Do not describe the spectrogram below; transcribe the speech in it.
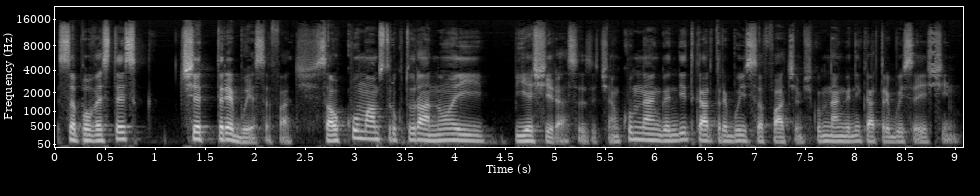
să povestesc ce trebuie să faci sau cum am structurat noi ieșirea, să zicem. Cum ne-am gândit că ar trebui să facem și cum ne-am gândit că ar trebui să ieșim.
